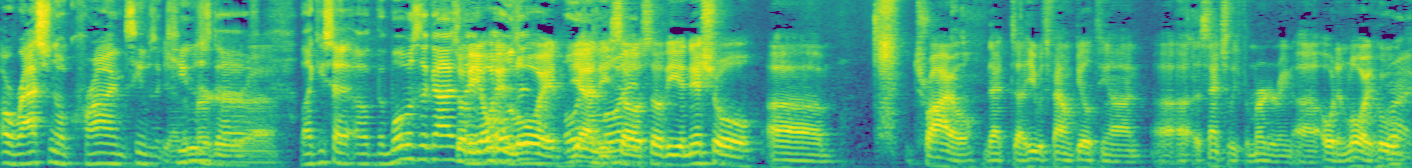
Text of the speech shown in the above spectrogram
irrational crimes he was accused murder, of, uh, like you said, uh, the what was the guy's So name? the Odin, Lloyd, Odin yeah. The, so Lloyd. so the initial um, trial that uh, he was found guilty on, uh, uh, essentially for murdering uh, Odin Lloyd, who Right.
